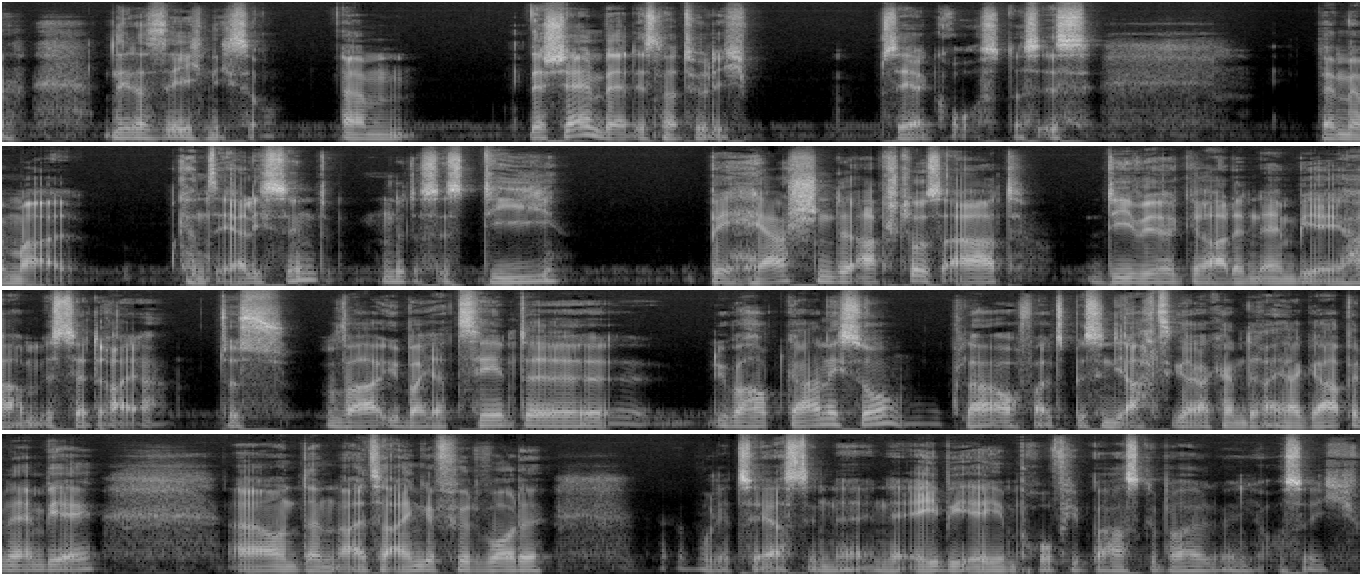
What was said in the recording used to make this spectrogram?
nee, das sehe ich nicht so. Ähm, der Stellenwert ist natürlich sehr groß. Das ist, wenn wir mal ganz ehrlich sind, ne, das ist die beherrschende Abschlussart, die wir gerade in der NBA haben, ist der Dreier. Das war über Jahrzehnte überhaupt gar nicht so. Klar, auch weil es bis in die 80er gar keinen Dreier gab in der NBA. Äh, und dann, als er eingeführt wurde, wurde er zuerst in der, in der ABA im Profi-Basketball, wenn ich außer ich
